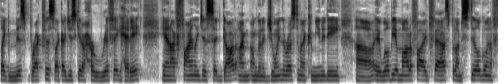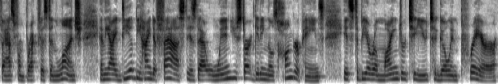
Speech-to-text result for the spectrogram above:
like miss breakfast, like I just get a horrific headache. And I finally just said, God, I'm I'm going to join the rest of my community. Uh, it will be a modified fast, but I'm still going to fast from breakfast and lunch. And the idea behind a fast is that when you start getting those hunger pains, it's to be a reminder to you to go in prayer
